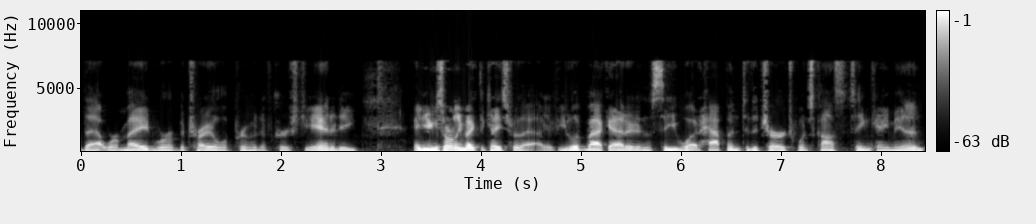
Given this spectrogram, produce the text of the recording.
that were made were a betrayal of primitive Christianity. And you can certainly make the case for that. If you look back at it and see what happened to the church once Constantine came in,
